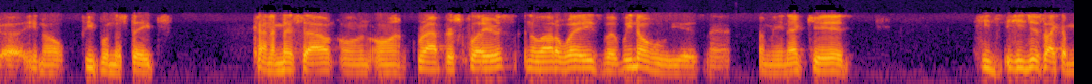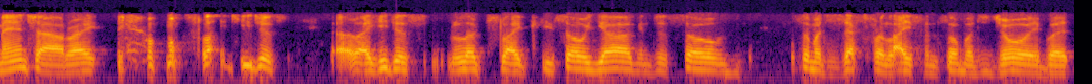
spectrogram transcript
uh, you know people in the states kind of miss out on on Raptors players in a lot of ways, but we know who he is, man. I mean, that kid, he's he's just like a man child, right? Almost like he just uh, like he just looks like he's so young and just so so much zest for life and so much joy. But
